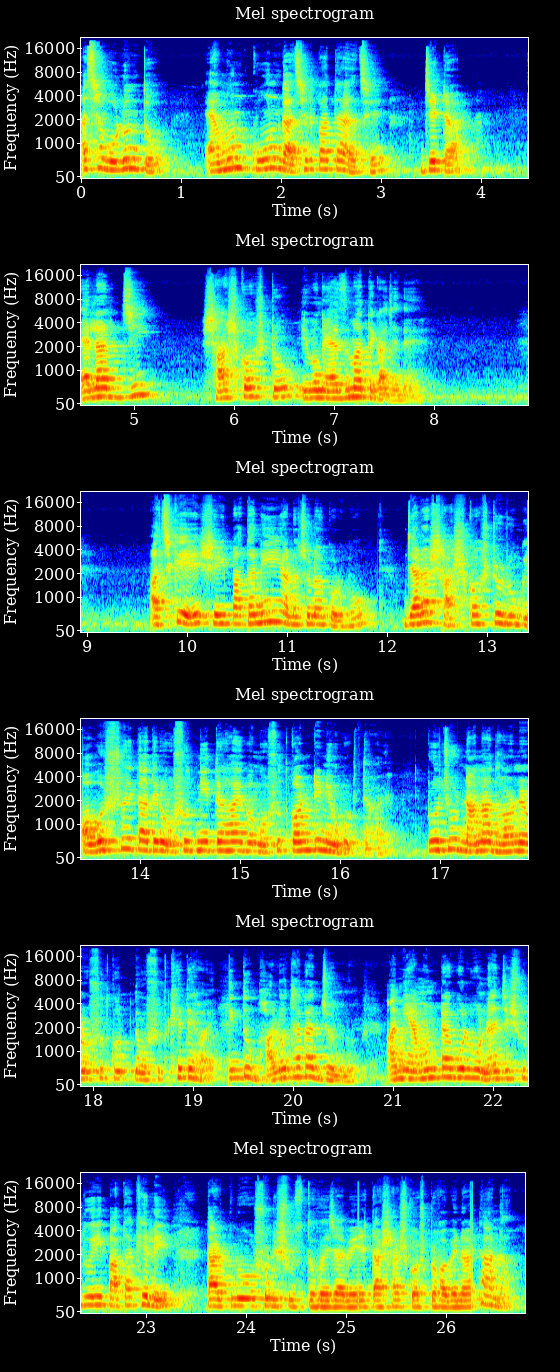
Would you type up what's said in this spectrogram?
আচ্ছা বলুন তো, এমন কোন গাছের পাতা আছে যেটা অ্যালার্জি, শ্বাসকষ্ট এবং অ্যাজমাতে কাজে দেয়? আজকে সেই পাতা নিয়েই আলোচনা করব। যারা শ্বাসকষ্ট রোগী, অবশ্যই তাদের ওষুধ নিতে হয় এবং ওষুধ কন্টিনিউ করতে হয়। প্রচুর নানা ধরনের ওষুধ করতে, ওষুধ খেতে হয়। কিন্তু ভালো থাকার জন্য আমি এমনটা বলব না যে শুধু এই পাতা খেলেই তার পুরো শরীর সুস্থ হয়ে যাবে, তার শ্বাসকষ্ট হবে না, তা না।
